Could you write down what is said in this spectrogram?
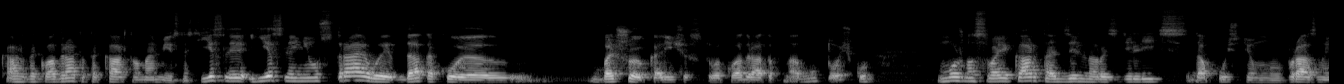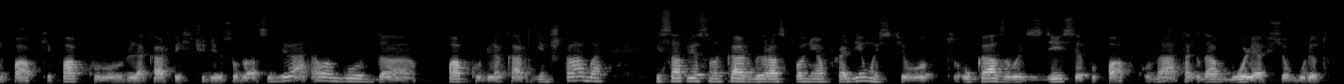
Каждый квадрат это карта на местность. Если, если не устраивает да, такое большое количество квадратов на одну точку, можно свои карты отдельно разделить, допустим, в разные папки. Папку для карт 1929 года, папку для карт Генштаба. И, соответственно, каждый раз по необходимости вот указывать здесь эту папку. Да, тогда более все будет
